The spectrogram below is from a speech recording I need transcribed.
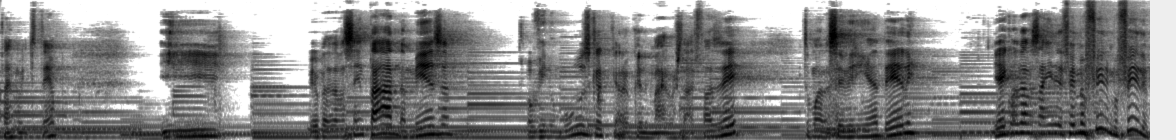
faz muito tempo. E meu pai estava sentado na mesa, ouvindo música, que era o que ele mais gostava de fazer, tomando a cervejinha dele. E aí, quando eu estava saindo, ele fez: Meu filho, meu filho.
